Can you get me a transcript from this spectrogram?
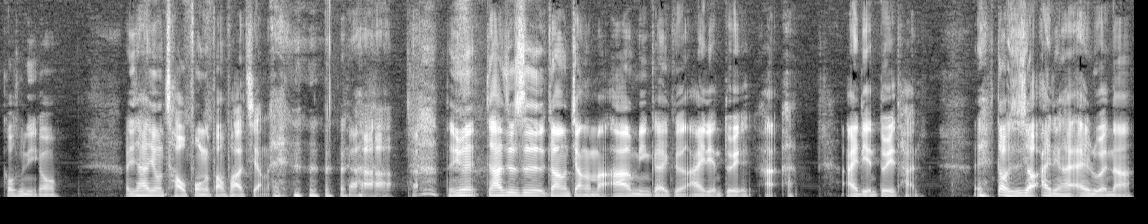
告诉你哦，而且他用嘲讽的方法讲，哎，因为他就是刚刚讲了嘛，阿明盖跟爱莲对爱爱莲对谈，哎，到底是叫艾莲还是艾伦呢？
